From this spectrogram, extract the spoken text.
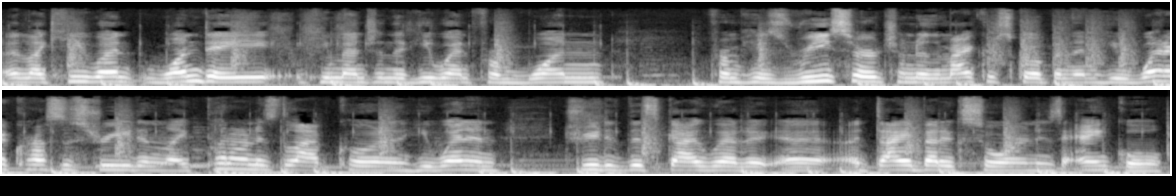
uh, like he went one day he mentioned that he went from one from his research under the microscope and then he went across the street and like put on his lab coat and he went and treated this guy who had a, a, a diabetic sore in his ankle.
